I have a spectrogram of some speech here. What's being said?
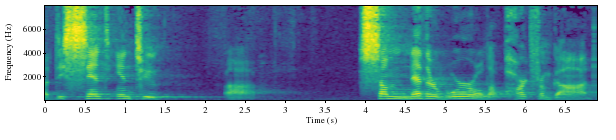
a descent into uh, some nether world apart from God.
